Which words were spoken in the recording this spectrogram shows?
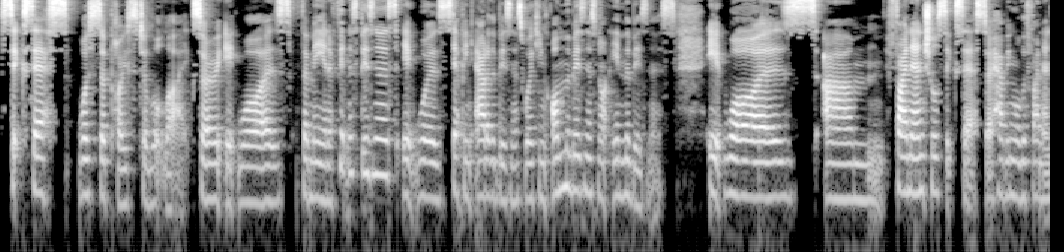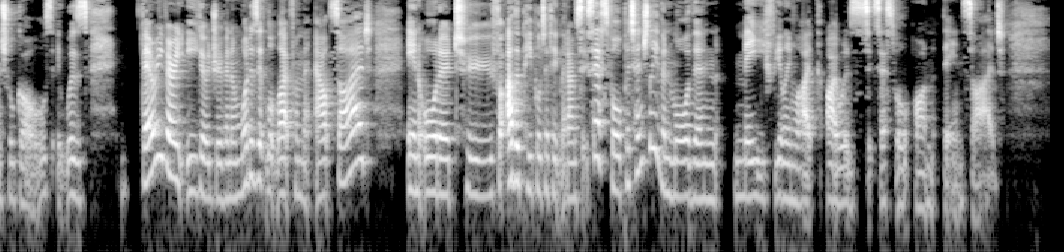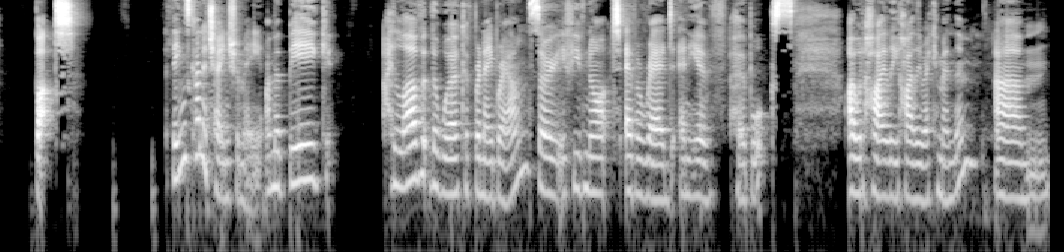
success was supposed to look like. So it was for me in a fitness business, it was stepping out of the business, working on the business, not in the business. It was um, financial success, so having all the financial goals. It was very, very ego driven. And what does it look like from the outside? in order to for other people to think that I'm successful, potentially even more than me feeling like I was successful on the inside. But things kind of changed for me. I'm a big I love the work of Brene Brown. So if you've not ever read any of her books, I would highly, highly recommend them. Um,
